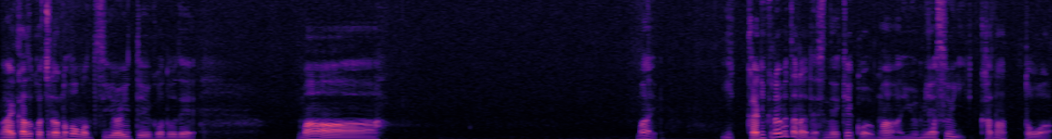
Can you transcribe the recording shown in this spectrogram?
相変わらずこちらの方も強いということでまあまあ一回に比べたらですね結構まあ読みやすいかなとは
